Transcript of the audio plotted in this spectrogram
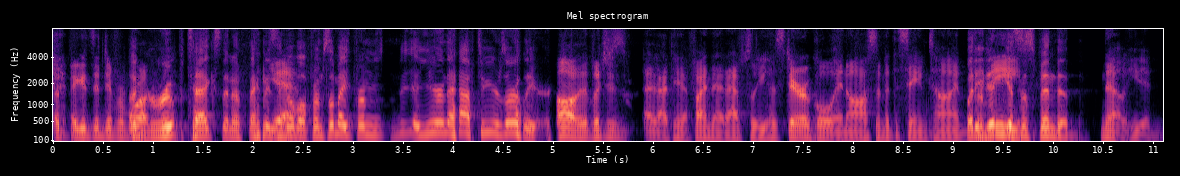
Like it's a different a world. group text in a fantasy yeah. football from somebody from a year and a half, two years earlier. Oh, which is I think I find that absolutely hysterical and awesome at the same time. But For he didn't me, get suspended. No, he didn't.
